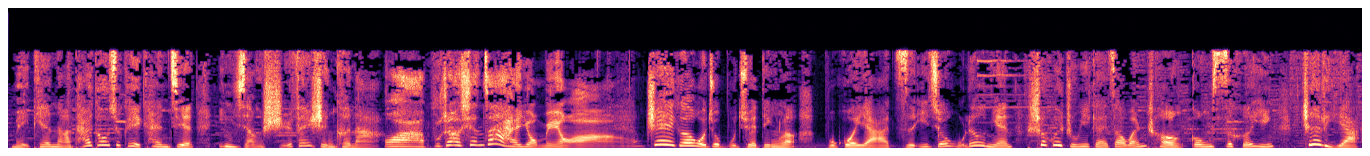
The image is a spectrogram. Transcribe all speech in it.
每天呢，抬头就可以看见，印象十分深刻呢。哇，不知道现在还有没有啊？这个我就不确定了。不过呀，自一九五六年社会主义改造完成，公私合营，这里呀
